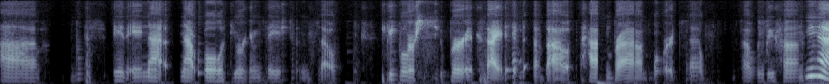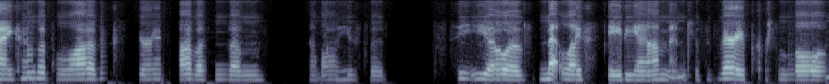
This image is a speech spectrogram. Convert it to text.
uh, in, in that in that role with the organization. So people are super excited about having Brad on board. So that would be fun. Yeah, he comes with a lot of experience. A lot of us. Well, he's the CEO of MetLife Stadium, and just very personable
